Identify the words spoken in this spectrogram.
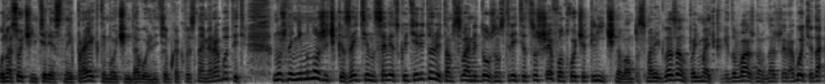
У нас очень интересные проекты, мы очень довольны тем, как вы с нами работаете. Нужно немножечко зайти на советскую территорию, там с вами должен встретиться шеф, он хочет лично вам посмотреть в глаза, ну, понимаете, как это важно в нашей работе, да,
